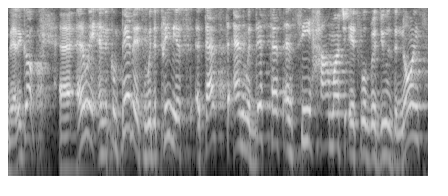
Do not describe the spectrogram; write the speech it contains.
there you go. Uh, anyway, and compare it with the previous uh, test and with this test and see how much it will reduce the noise.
